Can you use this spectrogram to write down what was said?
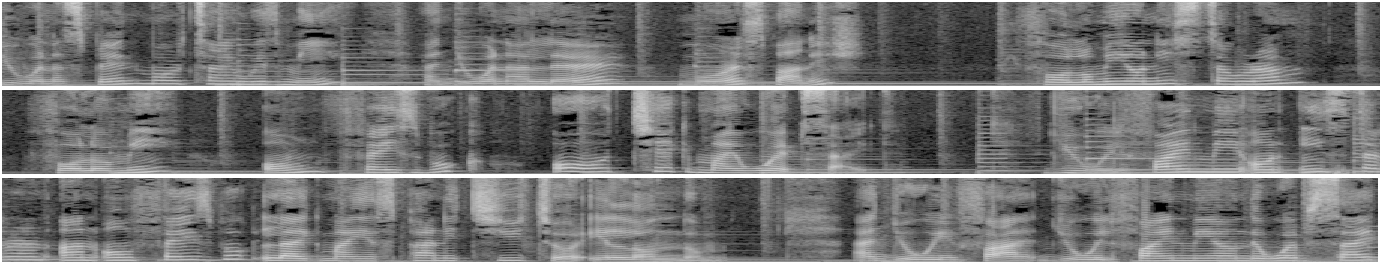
You want to spend more time with me and you want to learn more Spanish, follow me on Instagram, follow me on Facebook, or check my website. You will find me on Instagram and on Facebook like my Spanish tutor in London. And you will, fi- you will find me on the website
